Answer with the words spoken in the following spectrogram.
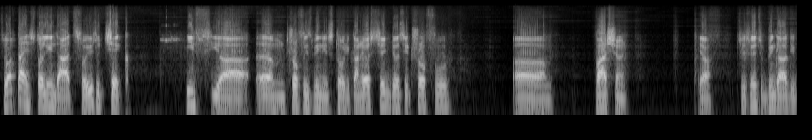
So after installing that for you to check if your um truffle is being installed you can just check just a truffle um version. Yeah so it's going to bring out the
